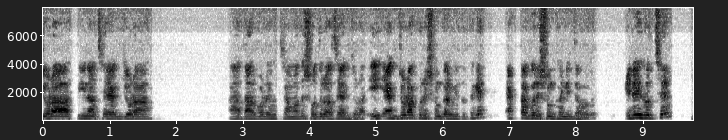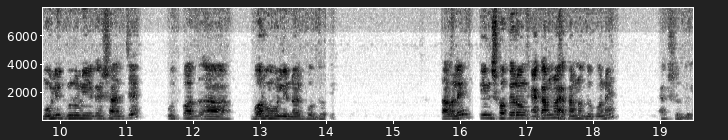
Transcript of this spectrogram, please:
জোড়া, তিন আছে, এক জোড়া। তারপরে হচ্ছে আমাদের সতেরো আছে, এক জোড়া। এই এক জোড়া করে সংখ্যার ভিতর থেকে একটা করে সংখ্যা নিতে হবে। এটাই হচ্ছে মৌলিক গুণনীয়কের সাহায্যে উৎপাদ বর্গমূল নির্ণয়ের পদ্ধতি। তাহলে তিন সতেরো একান্ন একান্ন দুকোণে একশো দুই।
